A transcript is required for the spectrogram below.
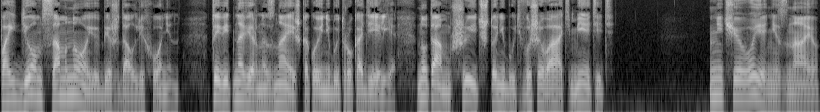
пойдем со мной», — убеждал Лихонин. «Ты ведь, наверное, знаешь какое-нибудь рукоделье. Ну там шить что-нибудь, вышивать, метить». «Ничего я не знаю»,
